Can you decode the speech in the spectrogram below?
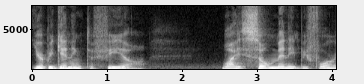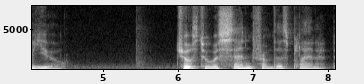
you're beginning to feel why so many before you chose to ascend from this planet.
